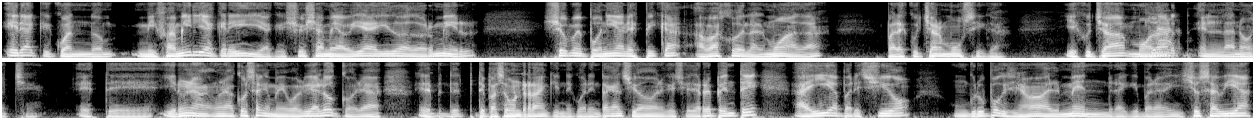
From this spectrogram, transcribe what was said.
era que cuando mi familia creía que yo ya me había ido a dormir, yo me ponía la espica abajo de la almohada para escuchar música y escuchaba Modart en la noche. Este, y era una, cosa que me volvía loco, era eh, te, pasaba un ranking de 40 canciones, que de repente ahí apareció un grupo que se llamaba Almendra, que para y yo sabía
